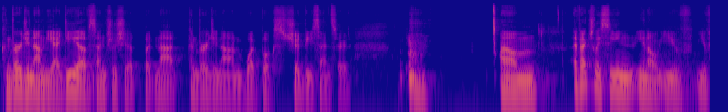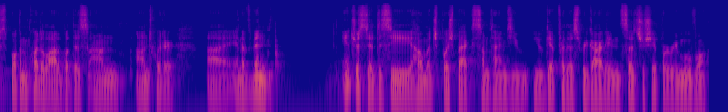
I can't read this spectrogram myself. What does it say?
converging on the idea of censorship, but not converging on what books should be censored. um, I've actually seen, you know, you've you've spoken quite a lot about this on on Twitter, uh, and I've been interested to see how much pushback sometimes you you get for this regarding censorship or removal.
